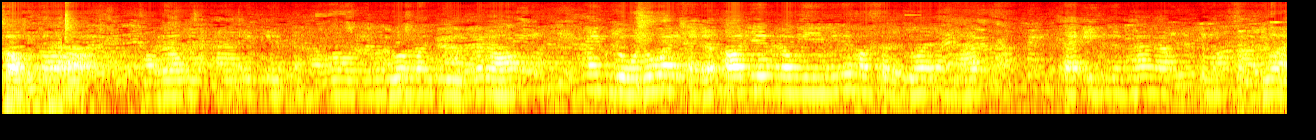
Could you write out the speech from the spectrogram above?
ขอบคุณครับ ของเราเป็น R F F นะครับว่าวันนี้มาร่วมวันดูก็ร้องให้ดูด้วยแต่เดี๋ยวตอนเย็นเรามีมินิคอนเสิร์ตด้วยนะครับ แต่อีกหนึ่งท่านครับเป็นน้องสาวด้วย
